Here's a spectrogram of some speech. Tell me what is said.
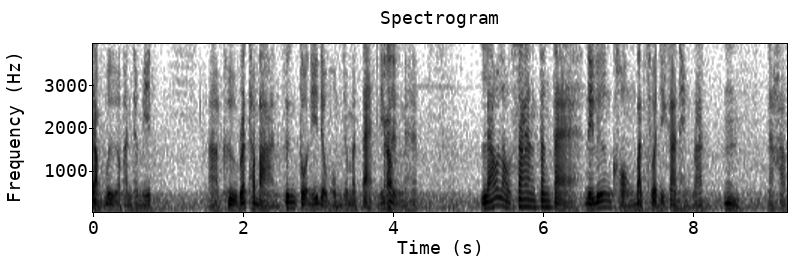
จับมือกับพันธมิตรอ่าคือรัฐบาล ซึ่งตัวนี้เดี๋ยวผมจะมาแตะนิดครับนึงนะฮะ แล้วเราสร้างตั้งแต่ในเรื่องของบัตรสวัสดิการแห่งรัฐอืมนะครับ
